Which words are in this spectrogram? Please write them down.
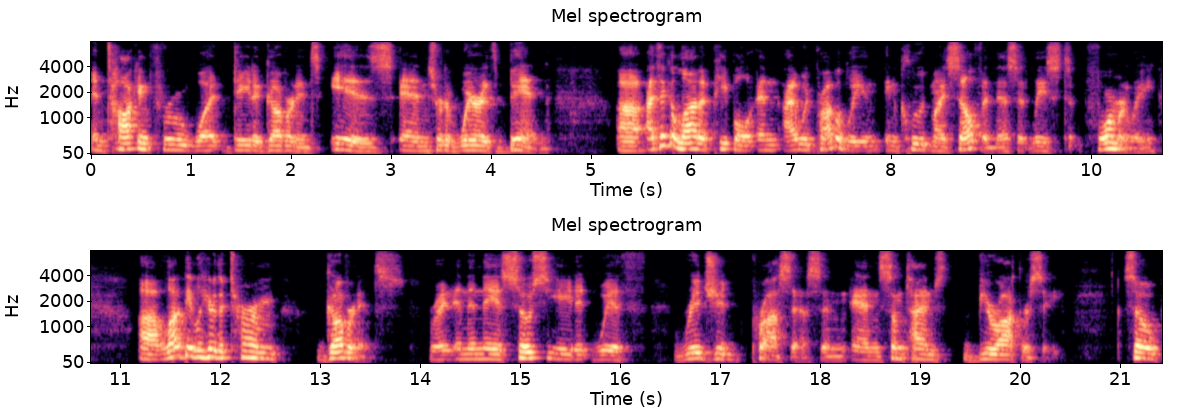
and talking through what data governance is and sort of where it's been. Uh, I think a lot of people, and I would probably in, include myself in this, at least formerly, uh, a lot of people hear the term governance, right? And then they associate it with rigid process and, and sometimes bureaucracy. So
